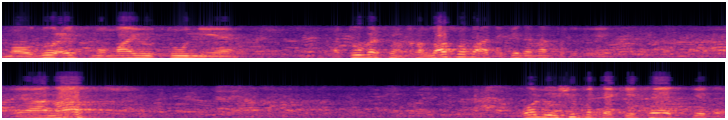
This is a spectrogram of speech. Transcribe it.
موضوع اسمه مايوتونيا هاتوه بس نخلصه بعد كده ناخد الإيه؟ يا نصر. قول له يشوف التكييفات كده.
